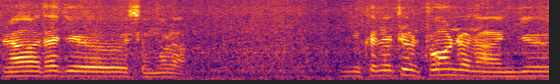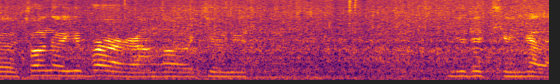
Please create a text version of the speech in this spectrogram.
然后它就什么了。你可能正装着呢，你就装到一半，然后就那，你就得停下来。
